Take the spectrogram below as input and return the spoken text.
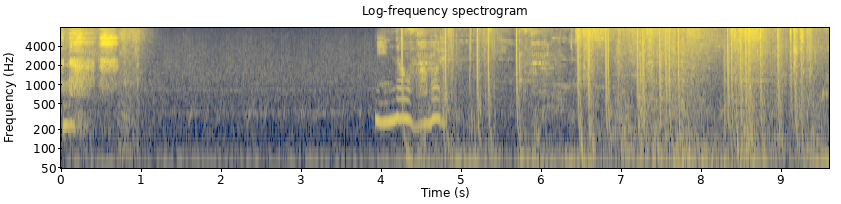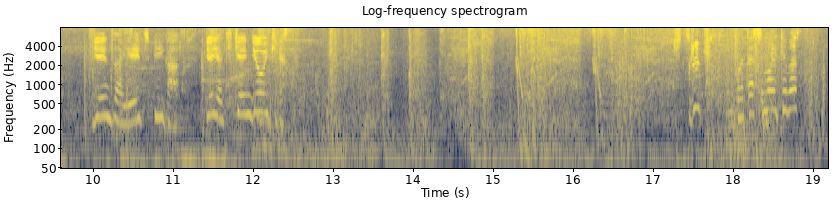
ルナみんなを守る。現在 HP がやや危険領域です。私も行けます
